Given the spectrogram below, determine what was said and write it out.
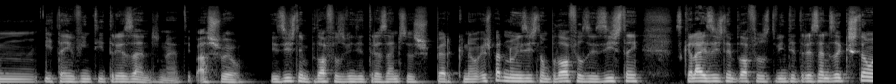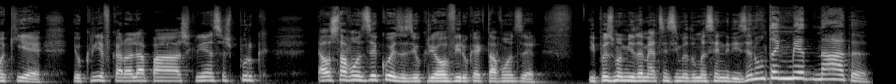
hum, e tem 23 anos, né? Tipo, acho eu. Existem pedófilos de 23 anos, eu espero que não. Eu espero que não existam pedófilos, existem. Se calhar existem pedófilos de 23 anos. A questão aqui é, eu queria ficar a olhar para as crianças porque elas estavam a dizer coisas e eu queria ouvir o que é que estavam a dizer. E depois uma miúda mete-se em cima de uma cena e diz: Eu não tenho medo de nada.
